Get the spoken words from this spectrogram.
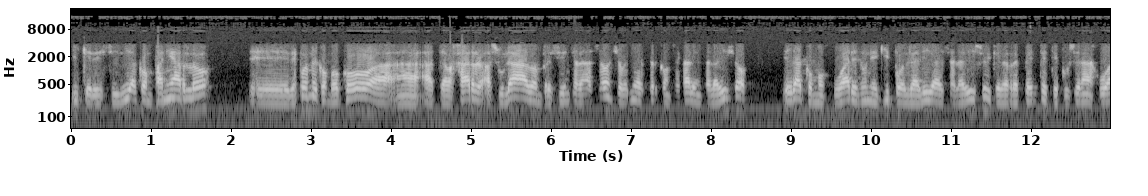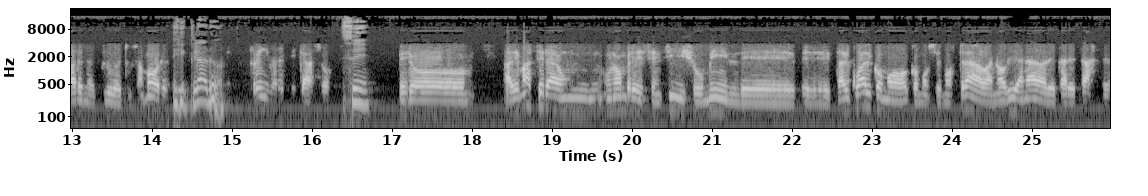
y que decidí acompañarlo. Eh, después me convocó a, trabajar a su lado en Presidencia de la Nación. Yo venía a ser concejal en Saladillo. Era como jugar en un equipo de la Liga de Saladillo y que de repente te pusieran a jugar en el club de tus amores. Y claro. River en mi caso. Sí. Pero además era un, hombre sencillo, humilde, eh, tal cual como, como se mostraba. No había nada de caretaje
